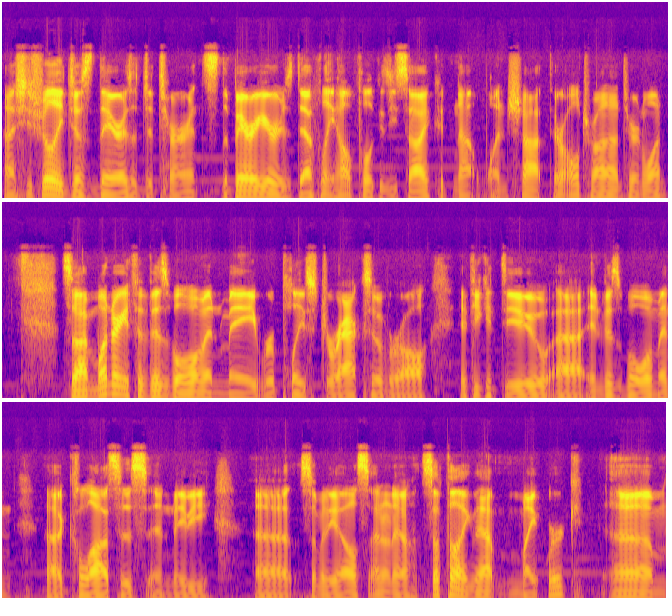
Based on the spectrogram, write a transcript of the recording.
Uh, she's really just there as a deterrence. The barrier is definitely helpful because you saw I could not one-shot their Ultron on turn one. So I'm wondering if Invisible Woman may replace Drax overall. If you could do uh, Invisible Woman, uh, Colossus, and maybe uh, somebody else. I don't know. Something like that might work. Um,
